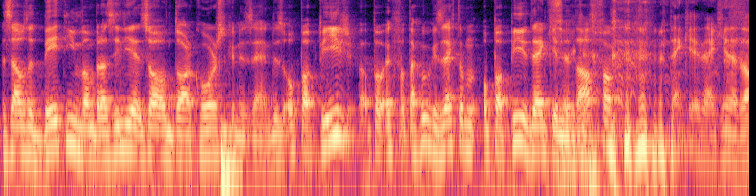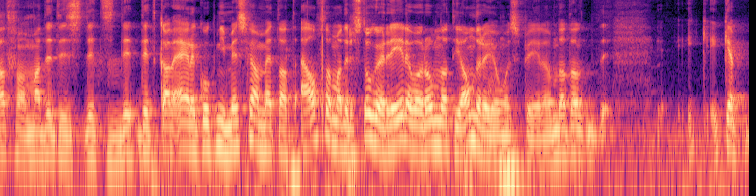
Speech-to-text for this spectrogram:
Zelfs het B-team van Brazilië zou een dark horse kunnen zijn. Dus op papier, op, ik vond dat goed gezegd, om, op papier denk je Zeker. inderdaad van... Denk je, denk je inderdaad van, maar dit, is, dit, dit, dit kan eigenlijk ook niet misgaan met dat elftal. Maar er is toch een reden waarom dat die andere jongens spelen. Omdat dan ik, ik, heb,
